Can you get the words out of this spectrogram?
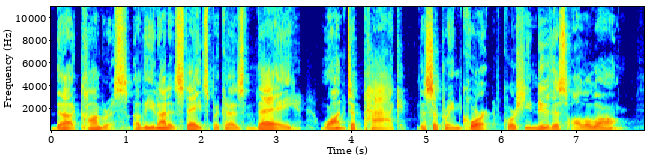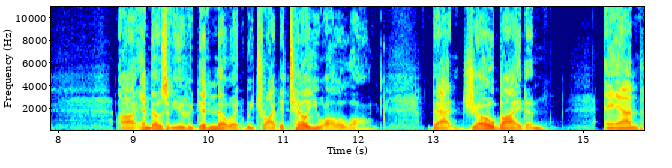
the Congress of the United States because they want to pack the Supreme Court. Of course, you knew this all along. Uh, and those of you who didn't know it, we tried to tell you all along that Joe Biden and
